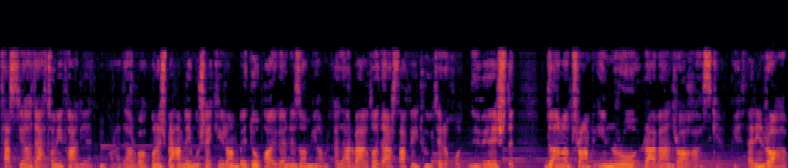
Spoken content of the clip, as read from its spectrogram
تسلیحات اتمی فعالیت می‌کند. در واکنش به حمله موشک ایران به دو پایگاه نظامی آمریکا در بغداد در صفحه توییتر خود نوشت دونالد ترامپ این رو روند را آغاز کرد. بهترین راه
